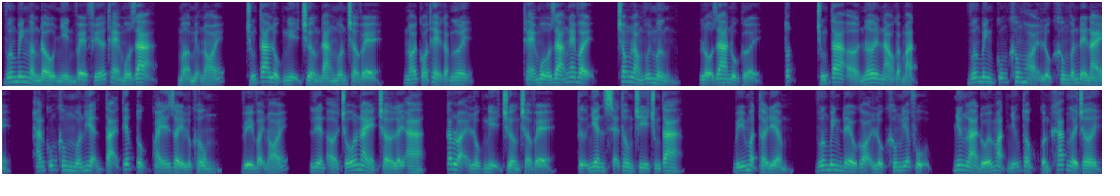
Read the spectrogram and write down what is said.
vương binh ngẩng đầu nhìn về phía thẻ mộ dạ mở miệng nói, chúng ta lục nghị trưởng đang muốn trở về, nói có thể gặp ngươi. Thẻ mộ dạ nghe vậy, trong lòng vui mừng, lộ ra nụ cười t ố t chúng ta ở nơi nào gặp mặt? Vương binh cũng không hỏi lục không vấn đề này, hắn cũng không muốn hiện tại tiếp tục quáy dày lục không, vì vậy nói, liền ở chỗ này chờ lấy a các loại lục nghị trưởng trở về, tự nhiên sẽ thông chi chúng ta. Bí mật thời điểm, vương binh đều gọi lục không nghĩa phụ, nhưng là đối mặt những tộc quần khác người chơi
